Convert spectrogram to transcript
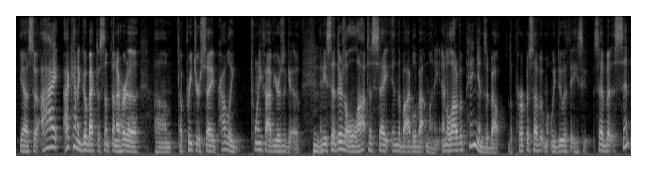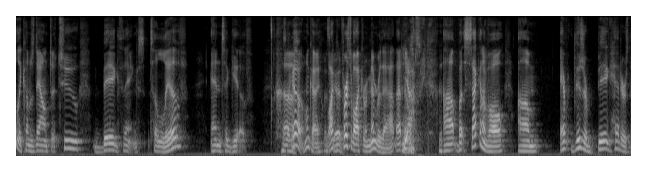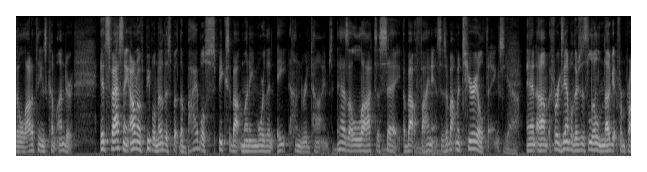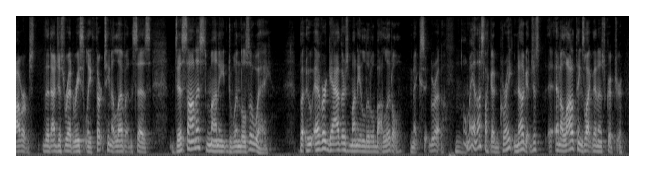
Yeah, so I, I kind of go back to something I heard a, um, a preacher say probably 25 years ago. Hmm. And he said there's a lot to say in the Bible about money and a lot of opinions about the purpose of it and what we do with it. He said, but it simply comes down to two big things to live and to give. It's huh. like, oh, okay. Well, I, first of all, I can remember that. That helps. Yeah. uh, but second of all, um, every, these are big headers that a lot of things come under. It's fascinating. I don't know if people know this, but the Bible speaks about money more than 800 times. It has a lot to say about finances, about material things. Yeah. And um, for example, there's this little nugget from Proverbs that I just read recently. 13:11 says, "Dishonest money dwindles away, but whoever gathers money little by little makes it grow." Hmm. Oh man, that's like a great nugget. Just and a lot of things like that in Scripture.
